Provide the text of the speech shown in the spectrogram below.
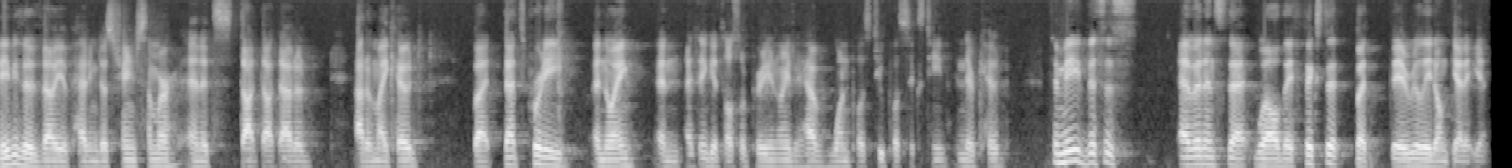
maybe the value of padding does change somewhere and it's dot dot out of, out of my code. But that's pretty annoying. And I think it's also pretty annoying to have 1 plus 2 plus 16 in their code to me, this is evidence that, well, they fixed it, but they really don't get it yet.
